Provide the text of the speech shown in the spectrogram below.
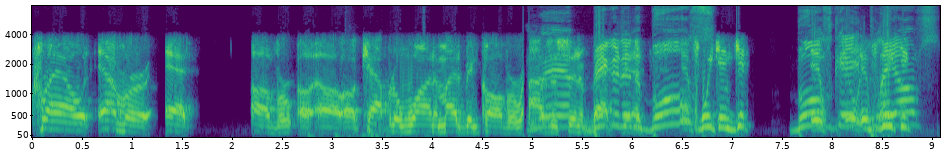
crowd ever at uh, Ver- uh, uh, Capital One. It might have been called Verizon Man, Center back bigger than the Bulls? If we can get Bulls if- game if we can- playoffs.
